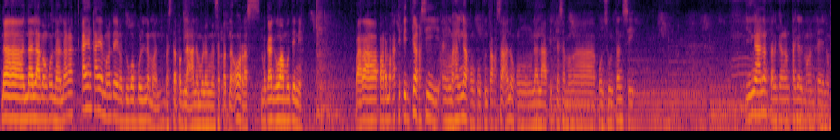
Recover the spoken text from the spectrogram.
na nalaman ko na, na kayang-kaya mga dre, no? Doable naman. Basta paglaanan mo lang ng sapat na oras, magagawa mo din eh. Para, para makatipid ka kasi ang mahal nga kung pupunta ka sa ano, kung lalapit ka sa mga consultancy. Yun nga lang, talagang ang tagal mga dre, no?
